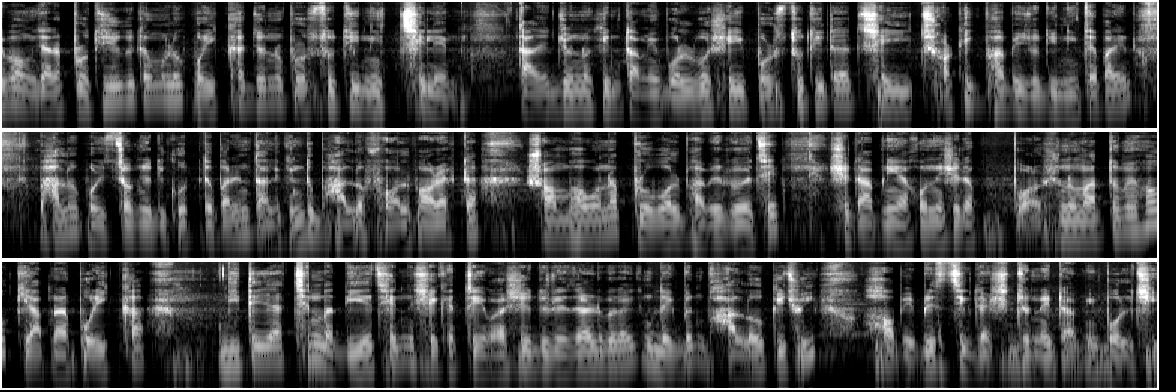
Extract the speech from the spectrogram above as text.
এবং যারা প্রতিযোগিতামূলক পরীক্ষার জন্য প্রস্তুতি নিচ্ছিলেন, তাদের জন্য কিন্তু আমি বলব, সেই প্রস্তুতিটা সেই সঠিকভাবে যদি নিতে পারেন, ভালো পরিশ্রম যদি করতে পারেন, তাহলে কিন্তু ভালো ফল পাওয়ার একটা সম্ভাবনা প্রবলভাবে রয়েছে। সেটা আপনি এখন সেটা পড়াশোনার মাধ্যমে হোক কি আপনার পরীক্ষা দিতে যাচ্ছেন বা দিয়েছেন, সেক্ষেত্রে এ মাসে যদি রেজাল্ট বেরোয়, কিন্তু দেখবেন ভালো কিছুই হবে বৃশ্চিক রাশির জন্য, এটা আমি বলছি।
